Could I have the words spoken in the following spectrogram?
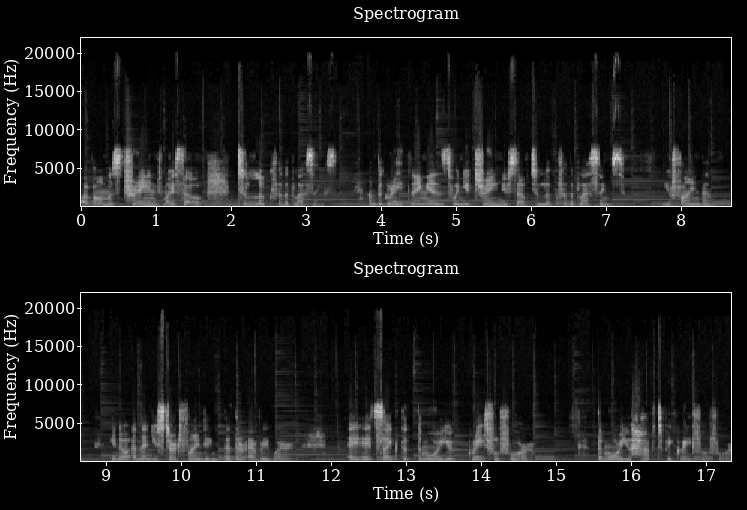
I've almost trained myself to look for the blessings. And the great thing is, when you train yourself to look for the blessings, you find them, you know, and then you start finding that they're everywhere. It's like the, the more you're grateful for, the more you have to be grateful for.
